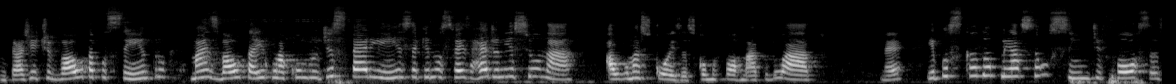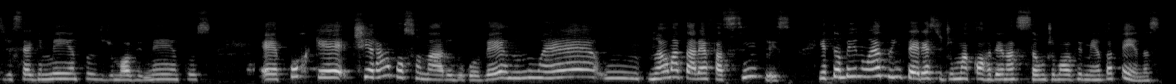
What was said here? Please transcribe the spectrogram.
Então a gente volta para o centro, mas volta aí com um acúmulo de experiência que nos fez redimensionar algumas coisas, como o formato do ato, né? E buscando ampliação, sim, de forças, de segmentos, de movimentos, é, porque tirar Bolsonaro do governo não é, um, não é uma tarefa simples e também não é do interesse de uma coordenação de movimento apenas.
